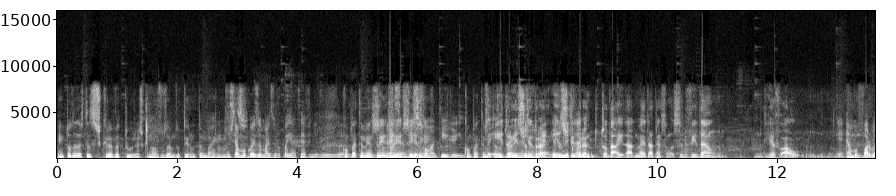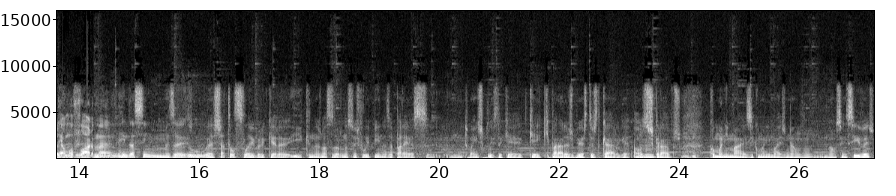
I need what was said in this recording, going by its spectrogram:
Em todas estas escravaturas que nós usamos o termo também, mas isto é uma coisa mais europeia, até vinha de, completamente sim, sim, sim, sim, como antiga e completamente sim, e existiu durante, existiu durante toda a Idade Média, atenção, a servidão medieval é uma forma é uma de, forma de, ainda assim mas a, o, a chattel slavery que era e que nas nossas ordenações filipinas aparece muito bem explícita que é, que é equiparar as bestas de carga aos uhum. escravos uhum. como animais e como animais não, não sensíveis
